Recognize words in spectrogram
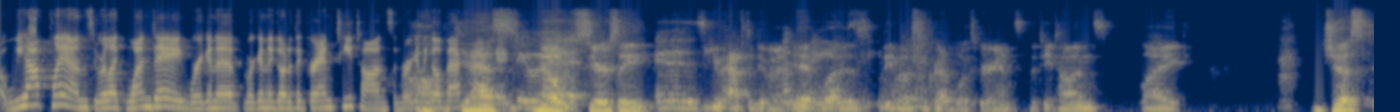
uh, we have plans we're like one day we're gonna we're gonna go to the grand tetons and we're gonna go Oh, backpacking Yes. Do no, it. seriously, It is. you have to do it. It was the most incredible experience. The Tetons, like, just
